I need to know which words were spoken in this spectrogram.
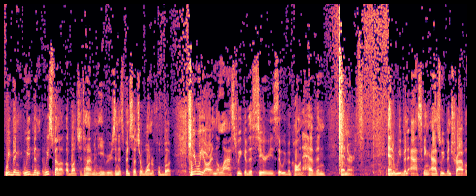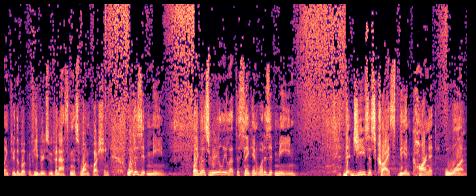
We've been, we've been, we spent a bunch of time in Hebrews, and it's been such a wonderful book. Here we are in the last week of this series that we've been calling Heaven and Earth. And we've been asking, as we've been traveling through the book of Hebrews, we've been asking this one question What does it mean? Like, let's really let this sink in. What does it mean that Jesus Christ, the incarnate one,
